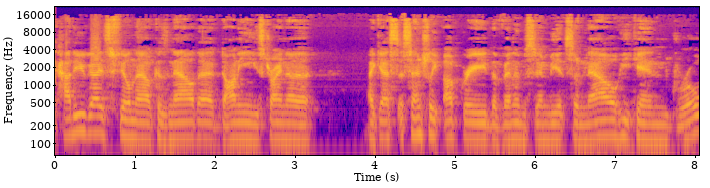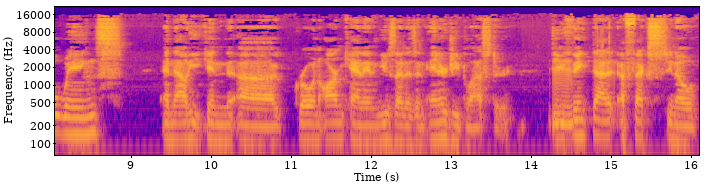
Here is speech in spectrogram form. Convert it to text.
how do you guys feel now? Because now that Donny's trying to, I guess, essentially upgrade the Venom symbiote, so now he can grow wings, and now he can uh, grow an arm cannon and use that as an energy blaster. Do you Mhm. think that affects you know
